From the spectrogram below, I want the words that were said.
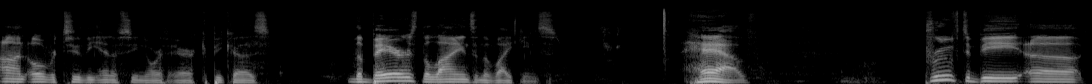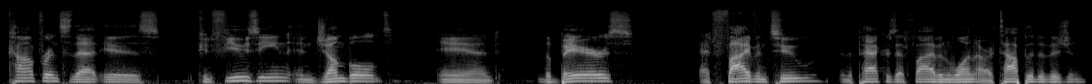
on over to the NFC North, Eric, because the Bears, the Lions, and the Vikings have proved to be a conference that is confusing and jumbled and the bears at five and two and the packers at five and one are atop of the division.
